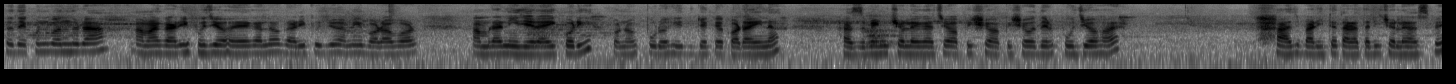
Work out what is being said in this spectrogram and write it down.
তো দেখুন বন্ধুরা, আমার গাড়ি পুজো হয়ে গেল। গাড়ি পুজো আমি বরাবর আমরা নিজেরাই করি, কোনো পুরোহিত ডেকে করাই না। হাজব্যান্ড চলে গেছে অফিসে অফিসে ওদের পুজো হয়। আজ বাড়িতে তাড়াতাড়ি চলে আসবে,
